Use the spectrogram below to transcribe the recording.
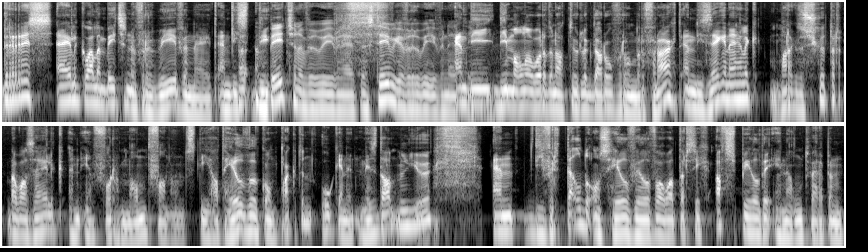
er is eigenlijk wel een beetje een verwevenheid. En die, een, een beetje een verwevenheid, een stevige verwevenheid. En die, die mannen worden natuurlijk daarover ondervraagd. En die zeggen eigenlijk, Mark de Schutter, dat was eigenlijk een informant van ons. Die had heel veel contacten, ook in het misdaadmilieu. En die vertelde ons heel veel van wat er zich afspeelde in Antwerpen.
